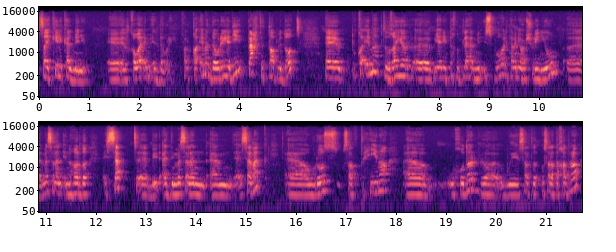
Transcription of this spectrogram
cyclical menu القوائم الدورية. فالقائمة الدورية دي تحت ال table d'hôte قائمة بتتغير آه، يعني بتاخد لها من أسبوع ل 28 يوم. آه، مثلا النهارده السبت آه، بنقدم مثلا سمك آه، ورز وسلطة طحينة آه، وخضر آه، وسلطة خضراء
